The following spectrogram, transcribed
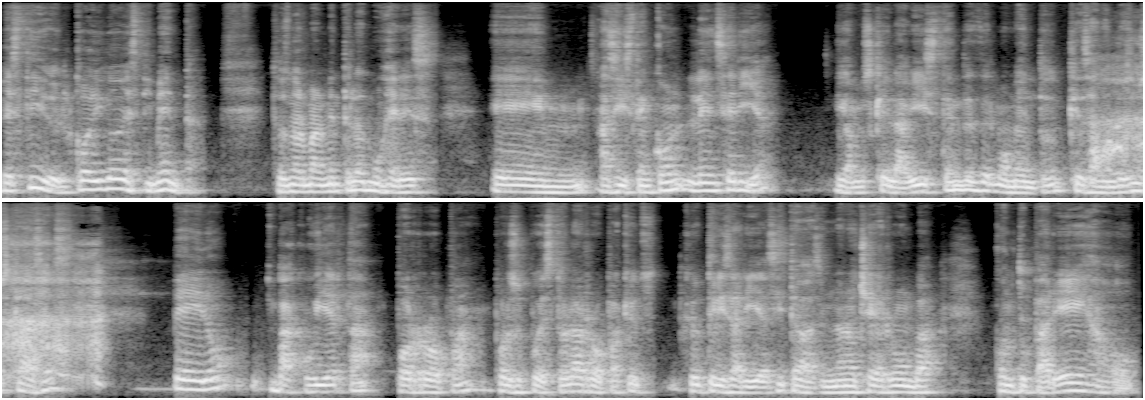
vestido, el código de vestimenta. Entonces normalmente las mujeres eh, asisten con lencería, digamos que la visten desde el momento que salen de sus casas, pero va cubierta por ropa, por supuesto la ropa que, que utilizarías si te vas en una noche de rumba con tu pareja o,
